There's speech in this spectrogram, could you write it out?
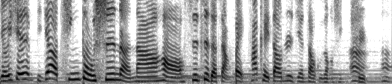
有一些比较轻度失能啊，哈，失智的长辈，他可以到日间照顾中心去，嗯，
